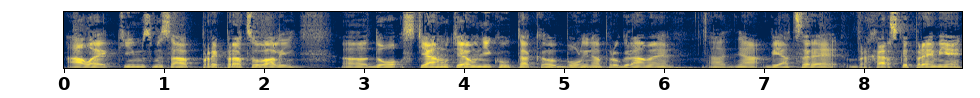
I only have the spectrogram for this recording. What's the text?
ale kým sme sa prepracovali e, do stiahnutia úniku, tak boli na programe e, dňa viaceré vrchárske prémie. E,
